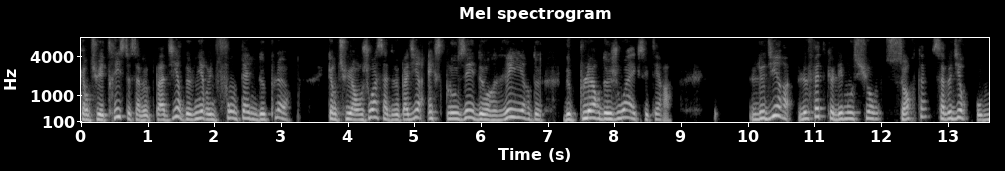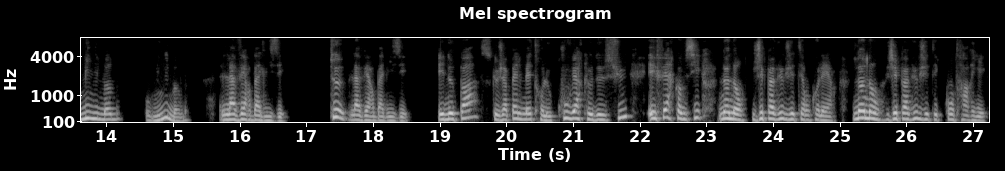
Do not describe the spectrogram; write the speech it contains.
Quand tu es triste, ça ne veut pas dire devenir une fontaine de pleurs. Quand tu es en joie, ça ne veut pas dire exploser de rire, de, pleurs de joie, etc. Le dire, le fait que l'émotion sorte, ça veut dire au minimum, au minimum, la verbaliser, te la verbaliser et ne pas ce que j'appelle mettre le couvercle dessus et faire comme si non non j'ai pas vu que j'étais en colère non non j'ai pas vu que j'étais contrariée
